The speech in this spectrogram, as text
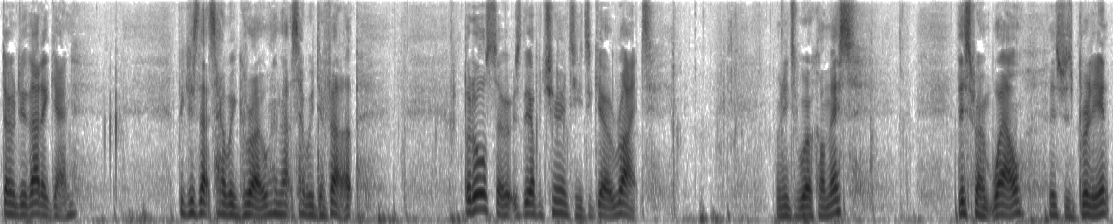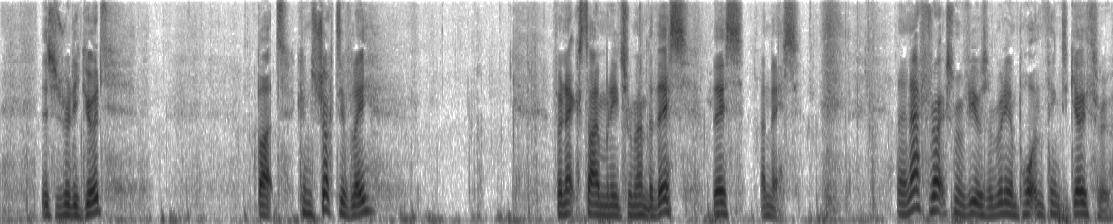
don't do that again. Because that's how we grow and that's how we develop. But also, it was the opportunity to go, right, we need to work on this. This went well. This was brilliant. This was really good. But constructively, for next time, we need to remember this, this, and this. And an after action review is a really important thing to go through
